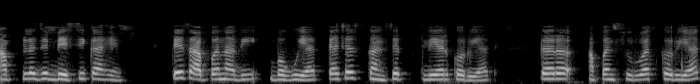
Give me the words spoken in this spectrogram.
आपलं जे बेसिक आहे तेच आपण आधी बघूयात. त्याच्याच कन्सेप्ट क्लिअर करूयात. तर आपण सुरुवात करूयात.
